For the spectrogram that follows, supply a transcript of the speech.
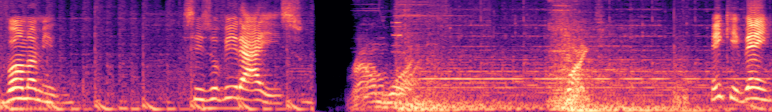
Vamos, amigo. Preciso virar isso. Round one. Fight! Vem que vem.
